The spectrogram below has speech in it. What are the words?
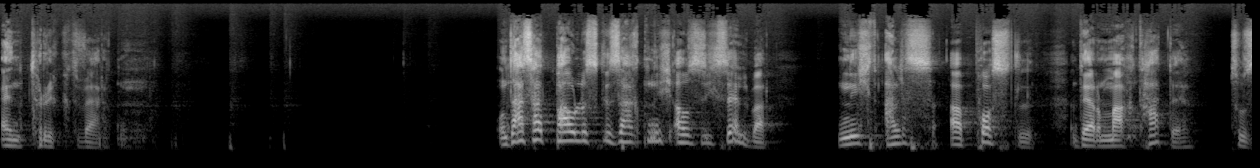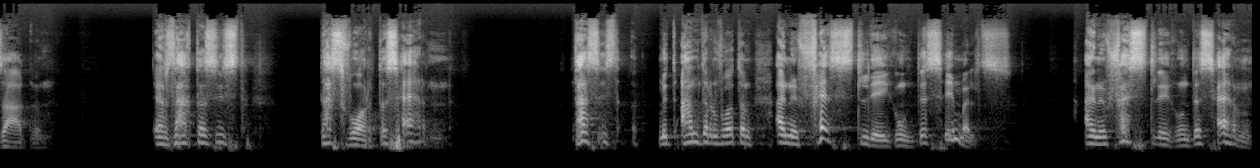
entrückt werden. Und das hat Paulus gesagt, nicht aus sich selber, nicht als Apostel, der Macht hatte zu sagen. Er sagt, das ist das Wort des Herrn. Das ist mit anderen Worten eine Festlegung des Himmels, eine Festlegung des Herrn.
